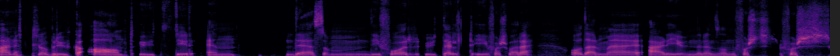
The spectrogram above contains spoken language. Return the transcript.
er nødt til å bruke annet utstyr enn det som de får utdelt i Forsvaret. Og dermed er de under en sånn fors, fors,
